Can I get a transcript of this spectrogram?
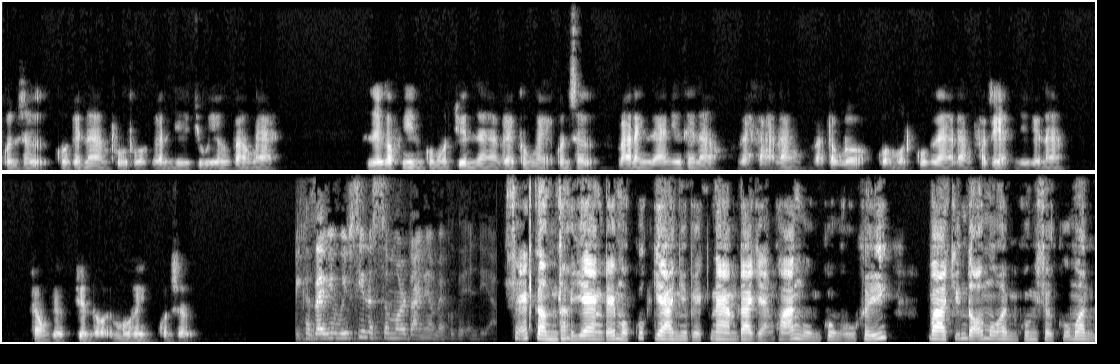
quân sự của Việt Nam phụ thuộc gần như chủ yếu vào Nga. Dưới góc nhìn của một chuyên gia về công nghệ quân sự và đánh giá như thế nào về khả năng và tốc độ của một quốc gia đang phát triển như Việt Nam trong việc chuyển đổi mô hình quân sự. Sẽ cần thời gian để một quốc gia như Việt Nam đa dạng hóa nguồn cung vũ khí và chuyển đổi mô hình quân sự của mình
